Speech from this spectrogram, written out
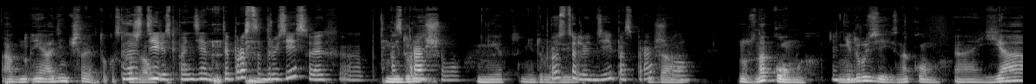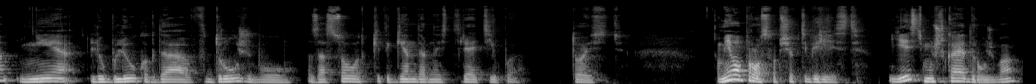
Одно, не, один человек только сказал. Подожди, респондент, ты просто друзей своих э, Не друз- поспрашивал? Нет, не друзей. Просто людей поспрашивал? Ну, знакомых, не Мгм. друзей, знакомых. А, Я не люблю, когда в дружбу засовывают какие-то гендерные стереотипы. То есть, у меня вопрос вообще к тебе есть. Есть мужская дружба,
